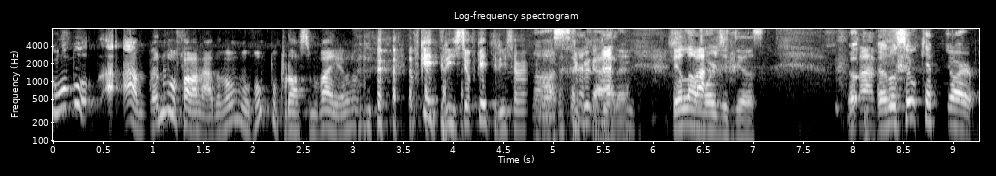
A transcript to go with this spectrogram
Como? Ah, ah, eu não vou falar nada. Vamos, vamos pro próximo, vai. Eu, eu fiquei triste, eu fiquei triste agora. Nossa, cara. Pelo amor de Deus. Eu, eu não sei o que é pior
